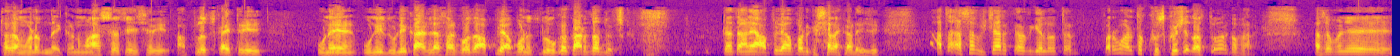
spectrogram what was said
तसं म्हणत नाही. कारण मग असं ते शरीर आपलंच काहीतरी उणे उणी दुणी काढल्यासारखं होतं. आपले आपणच. लोक काढतातच. त्यात आणि आपले आपण कशाला काढायचे? आता असा विचार करत गेलो तर परमार्थ खुसखुशीत असतो बरं का फार. असं म्हणजे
